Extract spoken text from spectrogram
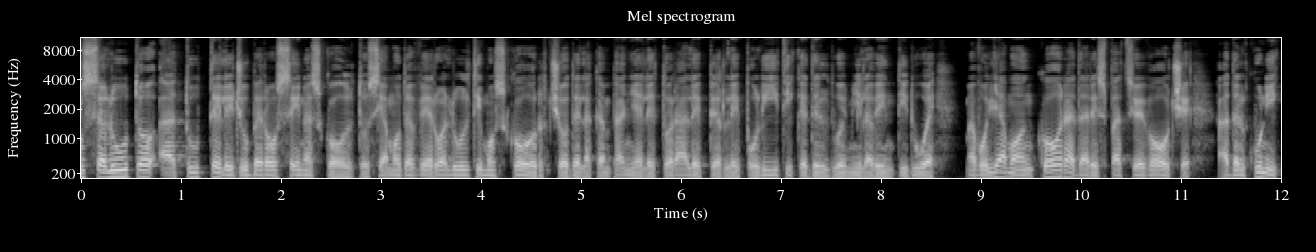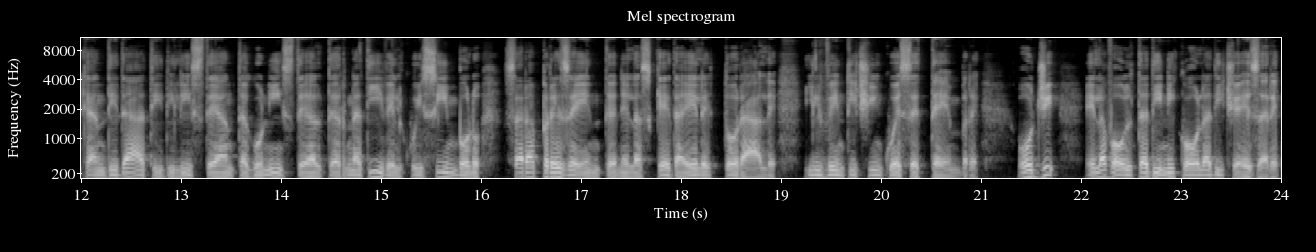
Un saluto a tutte le giube rosse in ascolto. Siamo davvero all'ultimo scorcio della campagna elettorale per le politiche del 2022, ma vogliamo ancora dare spazio e voce ad alcuni candidati di liste antagoniste e alternative il cui simbolo sarà presente nella scheda elettorale il 25 settembre. Oggi è la volta di Nicola Di Cesare,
